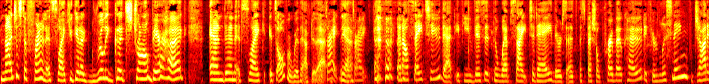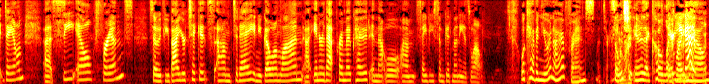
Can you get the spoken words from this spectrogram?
Not just a friend. It's like you get a really good, strong bear hug, and then it's like it's over with after that. That's right. Yeah. That's right. and I'll say too that if you visit the website today, there's a, a special promo code. If you're listening, jot it down. Uh, CL Friends. So if you buy your tickets um, today and you go online, uh, enter that promo code, and that will um, save you some good money as well. Well, Kevin, you and I are friends. That's right. So we should enter that code like There you right go. now,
